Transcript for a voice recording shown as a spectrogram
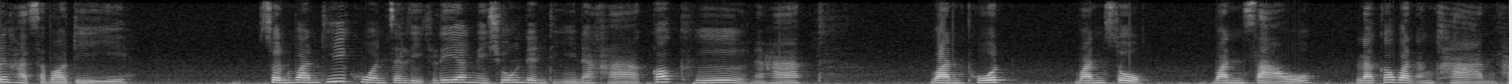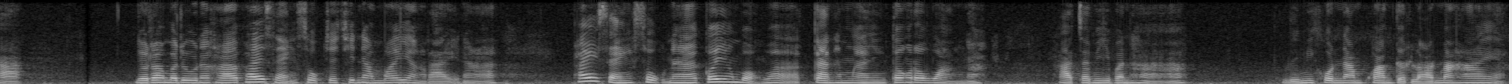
ฤหัสบดี ส่วนวันที่ควรจะหลีกเลี่ยงในช่วงเดือนนี้นะคะ ก็คือนะคะวันพุธ วันศุกร์วันเสาร์แล้วก็วันอังคารค่ะ เดี๋ยวเรามาดูนะคะไพ่แสงสุกจะชี้นำว่าอย่างไรนะคะไพ่แสงสุกนะก็ยังบอกว่าการทำงานยังต้องระวังนะอาจจะมีปัญหา หรือมีคนนำความเดือดร้อนมาให้อะ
